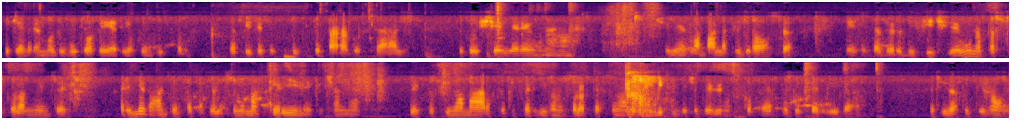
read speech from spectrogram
e che avremmo dovuto averlo, quindi capite che è tutto paradossale. Se puoi scegliere, una, scegliere la balla più grossa è davvero difficile. Una particolarmente rilevante è stata quella sulle mascherine che ci hanno detto fino a marzo che servivano solo al personale medico, invece poi abbiamo scoperto che serviva, serviva a tutti noi.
